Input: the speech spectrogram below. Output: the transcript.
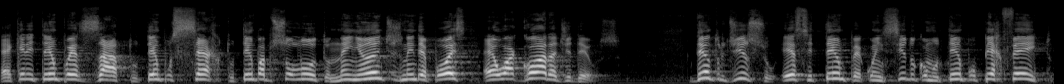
É aquele tempo exato, tempo certo, tempo absoluto, nem antes nem depois, é o agora de Deus. Dentro disso, esse tempo é conhecido como tempo perfeito.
